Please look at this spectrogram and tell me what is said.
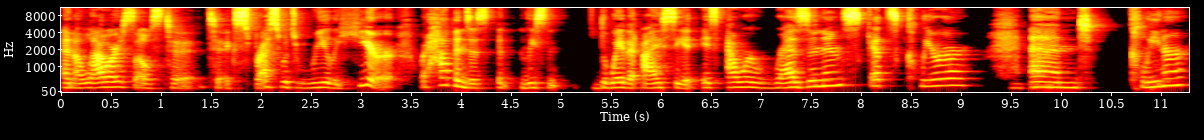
and allow ourselves to, to express what's really here, what happens is, at least the way that I see it, is our resonance gets clearer mm-hmm. and cleaner,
